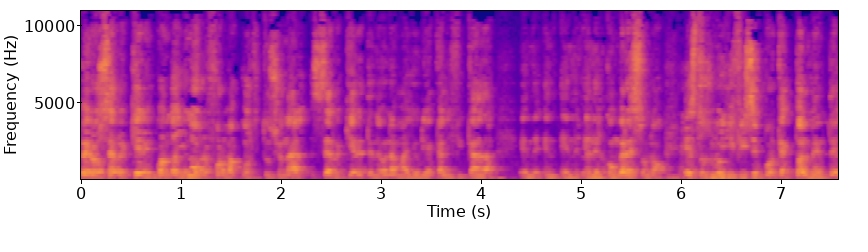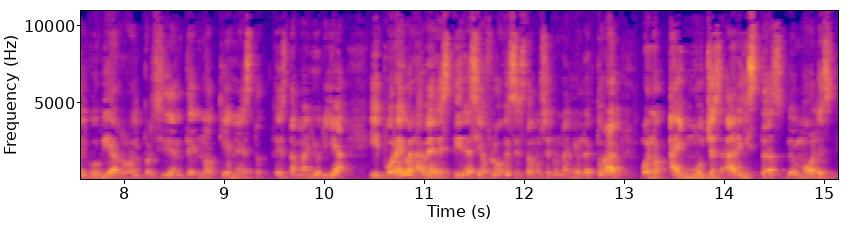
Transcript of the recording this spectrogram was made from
pero se requieren, cuando hay una reforma constitucional, se requiere tener una mayoría calificada en, en- en- en el. Congreso, ¿no? Esto es muy difícil porque actualmente el gobierno, el presidente, no tiene esta, esta mayoría y por ahí van a haber estiras y aflojes, estamos en un año electoral. Bueno, hay muchas aristas, bemoles,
